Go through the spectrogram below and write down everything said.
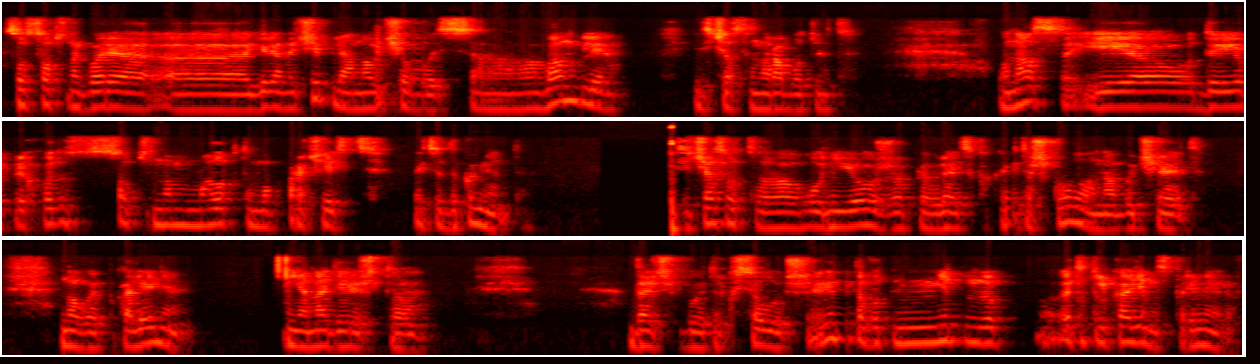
собственно говоря, э, Елена Чипли, она училась э, в Англии, и сейчас она работает у нас, и до ее прихода, собственно, мало кто мог прочесть эти документы. И сейчас вот у нее уже появляется какая-то школа, она обучает новое поколение. Я надеюсь, что дальше будет только все лучше. Это вот нет, это только один из примеров.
